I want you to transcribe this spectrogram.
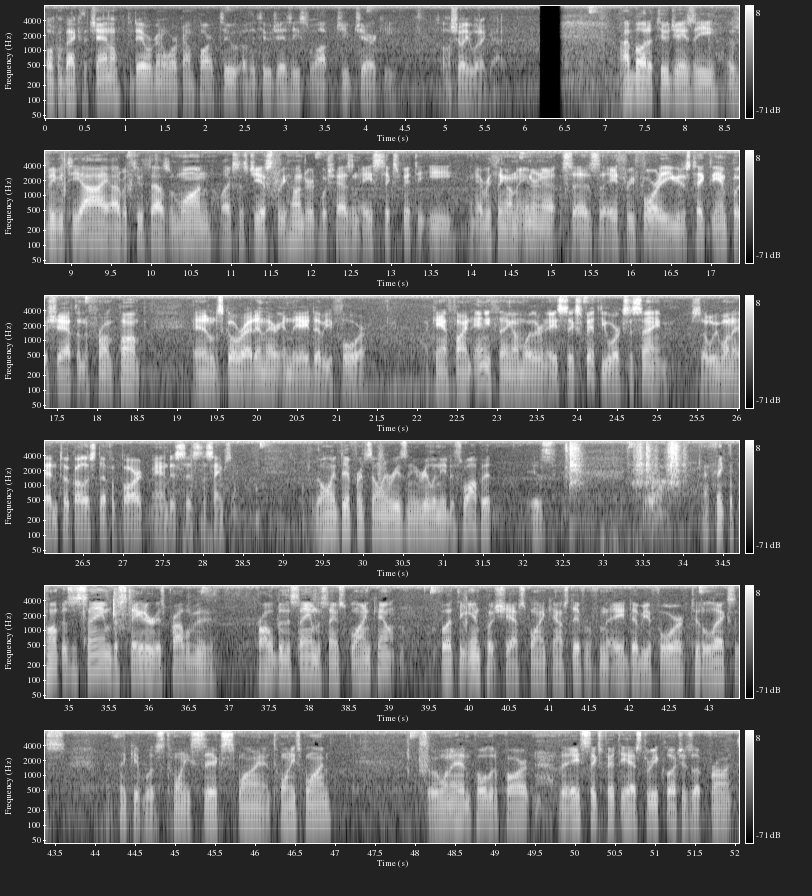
Welcome back to the channel. Today we're going to work on part two of the 2JZ swap Jeep Cherokee. So I'll show you what I got. I bought a 2JZ, it was VVTi out of a 2001 Lexus GS300 which has an A650E and everything on the internet says the A340 you just take the input shaft and the front pump and it'll just go right in there in the AW4. I can't find anything on whether an A650 works the same. So we went ahead and took all this stuff apart and just, it's the same thing. The only difference, the only reason you really need to swap it is uh, I think the pump is the same. The stator is probably probably the same, the same spline count, but the input shaft spline count is different from the AW4 to the Lexus. I think it was 26 spline and 20 spline. So we went ahead and pulled it apart. The A650 has three clutches up front.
